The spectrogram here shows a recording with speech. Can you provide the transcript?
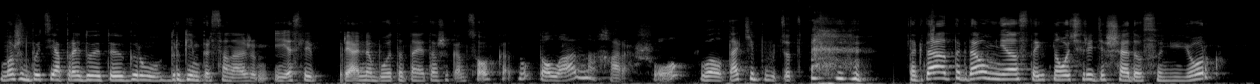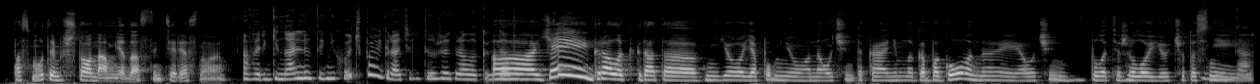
может быть, я пройду эту игру другим персонажем, и если реально будет одна и та же концовка, ну, то ладно, хорошо. Well, так и будет. Тогда, тогда у меня стоит на очереди Shadows of New York. Посмотрим, что она мне даст интересного. А в оригинальную ты не хочешь поиграть, или ты уже играла когда-то? А, я играла когда-то в нее. Я помню, она очень такая немного багованная, и очень было тяжело ее что-то с ней да.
